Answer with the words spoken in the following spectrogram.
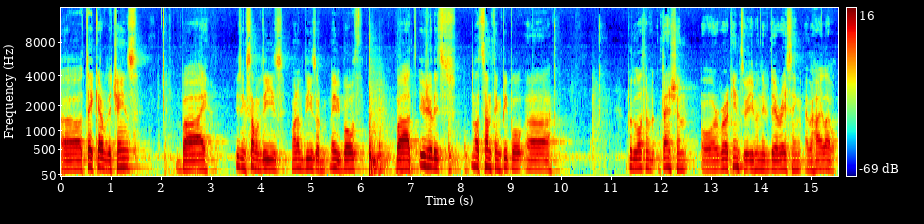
uh, take care of the chains by using some of these, one of these or maybe both, but usually it's not something people uh, put a lot of attention or work into even if they're racing at a high level.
